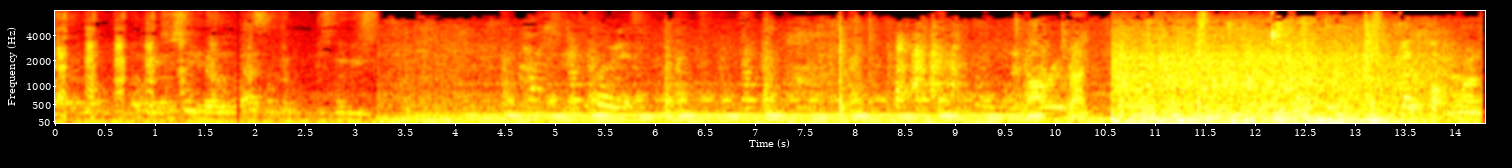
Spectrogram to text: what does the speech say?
Okay, just so you know, the last time this movie's. Run. Better fucking run.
